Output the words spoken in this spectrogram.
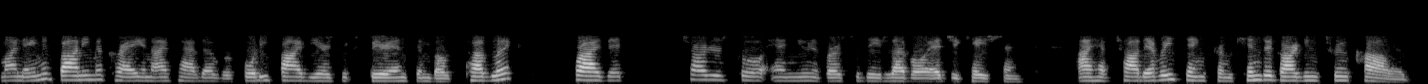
My name is Bonnie McRae, and I've had over 45 years' experience in both public private, charter school, and university level education. I have taught everything from kindergarten through college.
